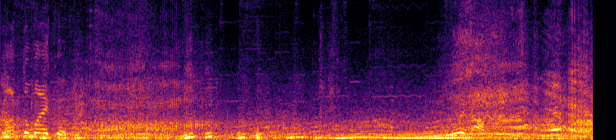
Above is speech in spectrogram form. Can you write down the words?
マットマイク。よいしょ。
